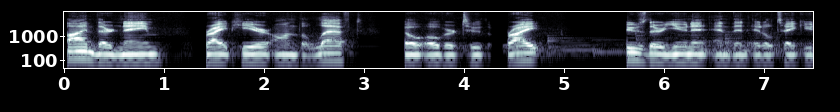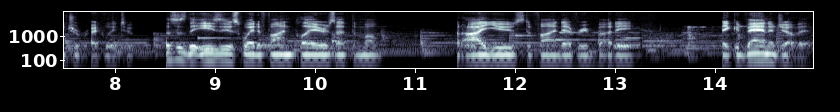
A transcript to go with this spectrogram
find their name right here on the left. Go over to the right, choose their unit, and then it'll take you directly to it. this is the easiest way to find players at the moment. But I use to find everybody. Take advantage of it.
